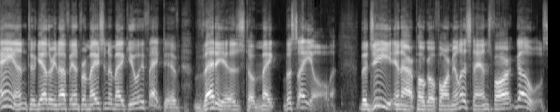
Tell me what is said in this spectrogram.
and to gather enough information to make you effective. That is, to make the sale. The G in our POGO formula stands for goals.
